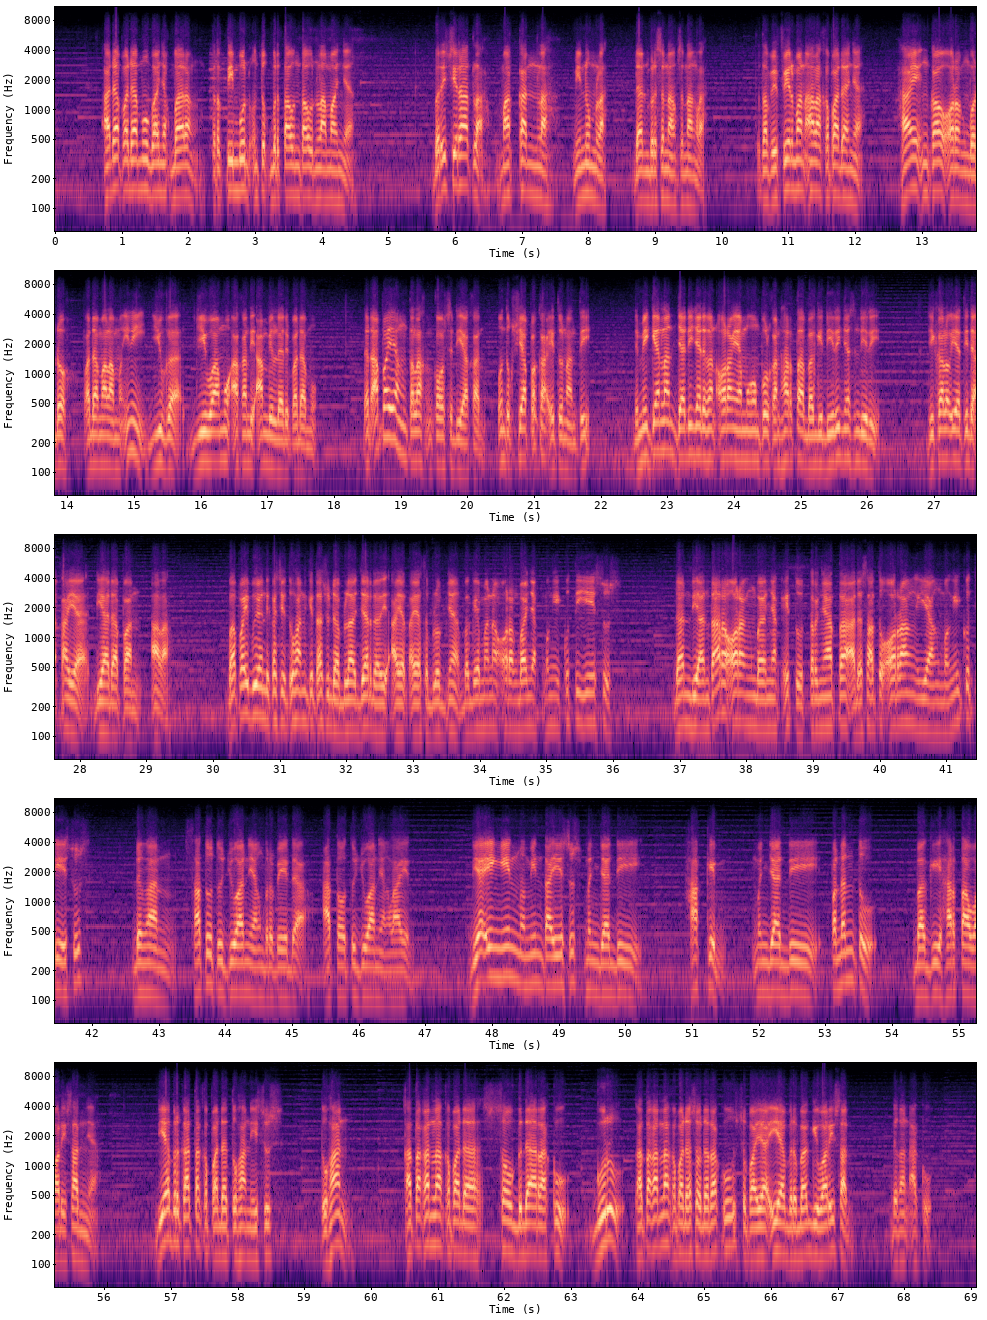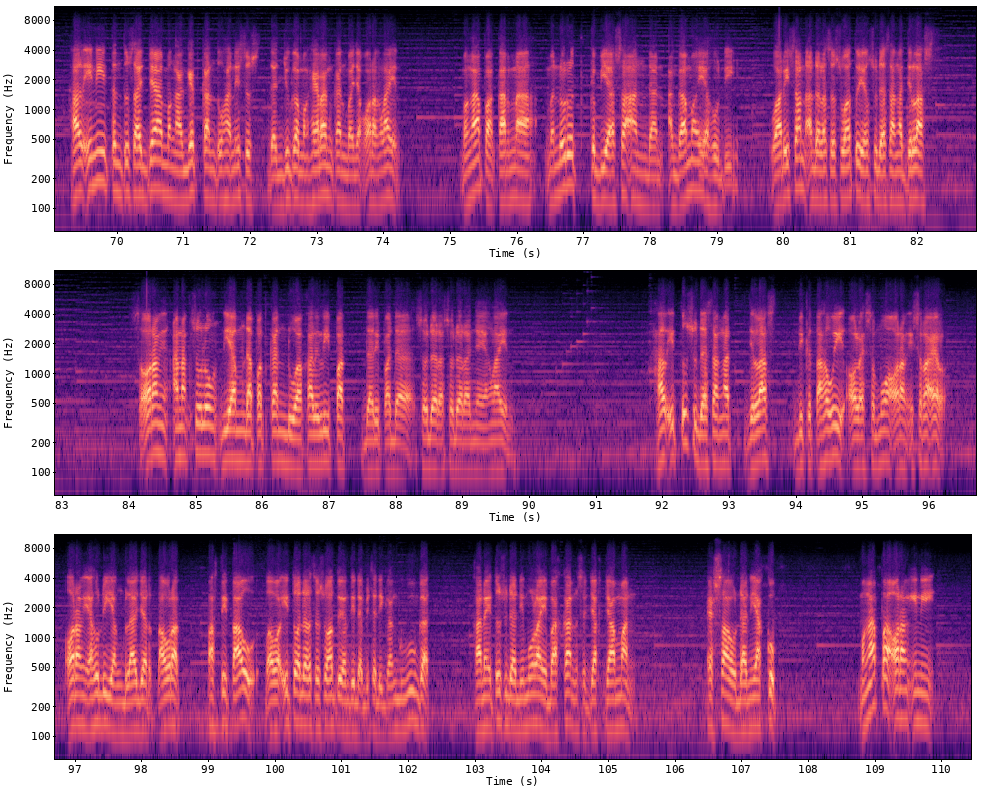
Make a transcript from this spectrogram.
ada padamu banyak barang, tertimbun untuk bertahun-tahun lamanya. Beristirahatlah, makanlah, minumlah, dan bersenang-senanglah. Tetapi firman Allah kepadanya, Hai engkau orang bodoh, pada malam ini juga jiwamu akan diambil daripadamu. Dan apa yang telah engkau sediakan, untuk siapakah itu nanti? Demikianlah jadinya dengan orang yang mengumpulkan harta bagi dirinya sendiri, jikalau ia tidak kaya di hadapan Allah. Bapak Ibu yang dikasih Tuhan, kita sudah belajar dari ayat-ayat sebelumnya bagaimana orang banyak mengikuti Yesus. Dan di antara orang banyak itu ternyata ada satu orang yang mengikuti Yesus dengan satu tujuan yang berbeda atau tujuan yang lain. Dia ingin meminta Yesus menjadi hakim, menjadi penentu bagi harta warisannya. Dia berkata kepada Tuhan Yesus, "Tuhan, Katakanlah kepada saudaraku, guru, katakanlah kepada saudaraku supaya ia berbagi warisan dengan aku. Hal ini tentu saja mengagetkan Tuhan Yesus dan juga mengherankan banyak orang lain. Mengapa? Karena menurut kebiasaan dan agama Yahudi, warisan adalah sesuatu yang sudah sangat jelas. Seorang anak sulung dia mendapatkan dua kali lipat daripada saudara-saudaranya yang lain. Hal itu sudah sangat jelas diketahui oleh semua orang Israel. Orang Yahudi yang belajar Taurat pasti tahu bahwa itu adalah sesuatu yang tidak bisa diganggu gugat. Karena itu sudah dimulai bahkan sejak zaman Esau dan Yakub. Mengapa orang ini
